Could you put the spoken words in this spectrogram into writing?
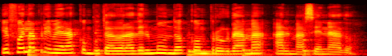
que fue la primera computadora del mundo con programa almacenado.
